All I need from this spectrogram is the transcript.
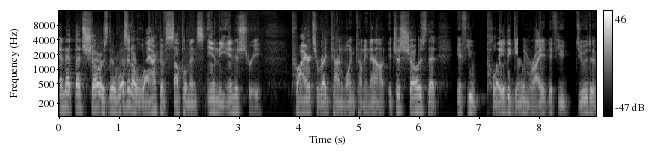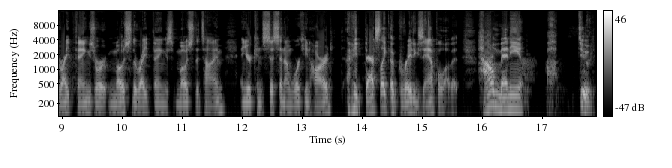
And that that shows there wasn't a lack of supplements in the industry prior to Redcon 1 coming out. It just shows that if you play the game right, if you do the right things or most of the right things most of the time, and you're consistent on working hard, I mean, that's like a great example of it. How many, oh, dude,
